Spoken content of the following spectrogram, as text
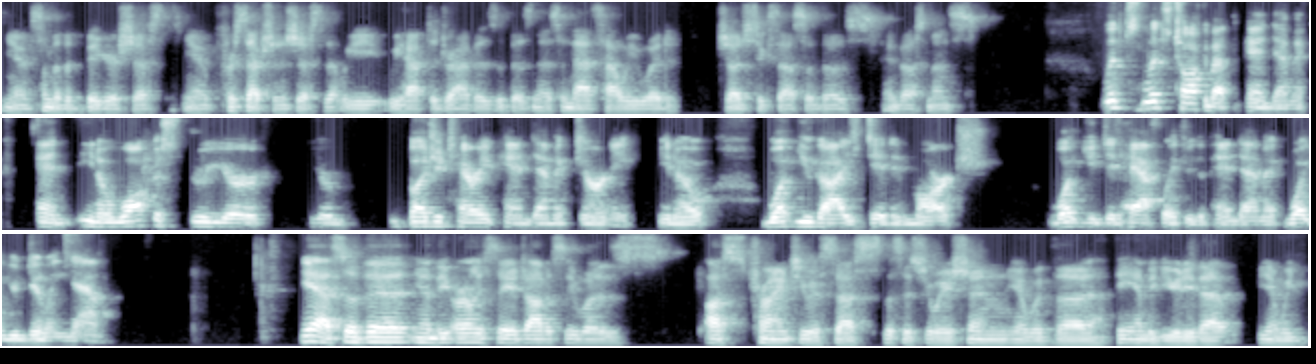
you know, some of the bigger shifts, you know, perception shifts that we we have to drive as a business. And that's how we would judge success of those investments. Let's let's talk about the pandemic and you know walk us through your your budgetary pandemic journey. You know, what you guys did in March, what you did halfway through the pandemic, what you're doing now. Yeah, so the you know the early stage obviously was us trying to assess the situation, you know, with the the ambiguity that you know we,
